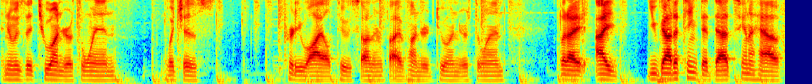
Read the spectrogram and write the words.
and it was the 200th win, which is pretty wild too. Southern 500, 200th win, but I I you got to think that that's gonna have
